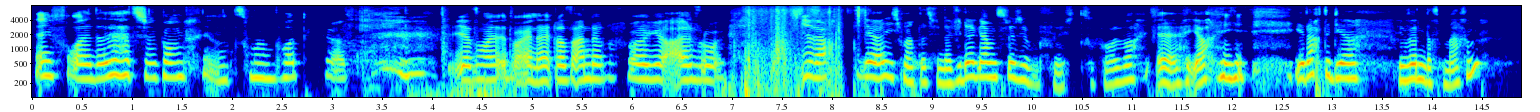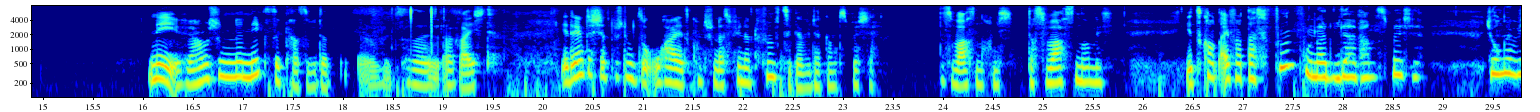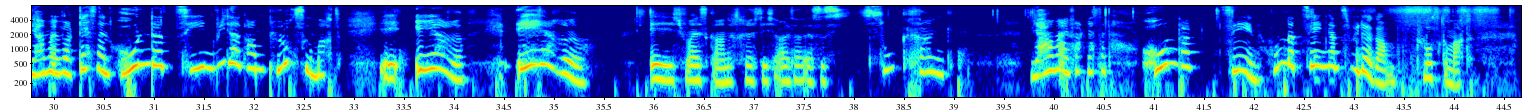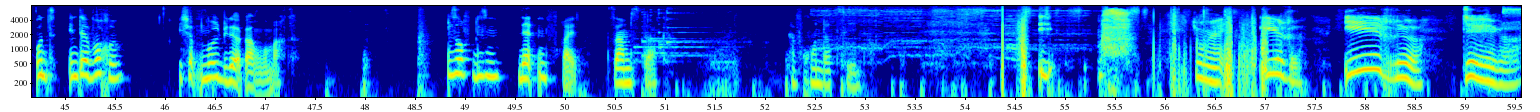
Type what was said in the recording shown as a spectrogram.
Hey Freunde, herzlich willkommen zu meinem Podcast. Jetzt mal etwa eine etwas andere Folge. Also, ihr dachtet ja, ich mache das für eine Wiedergabenspecial, wofür ich zu voll war. Äh, ja. ihr dachtet ja, wir würden das machen. Nee, wir haben schon eine nächste krasse wieder äh, erreicht. Ihr denkt euch jetzt bestimmt so, oha, jetzt kommt schon das 450er Wiedergabenspecial. Das war's noch nicht. Das war's noch nicht. Jetzt kommt einfach das 500 Wiedergabenspecial. Junge, wir haben einfach gestern 110 Wiedergaben plus gemacht. Ey, Ehre. Ehre. Ich weiß gar nicht richtig, Alter. Es ist zu krank. Wir haben einfach gestern 110, 110 ganze Wiedergaben plus gemacht. Und in der Woche, ich habe null Wiedergaben gemacht. Bis auf diesen netten Freitag, Samstag. Einfach 110. Ich. Junge, Ehre. Ehre. Digga.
